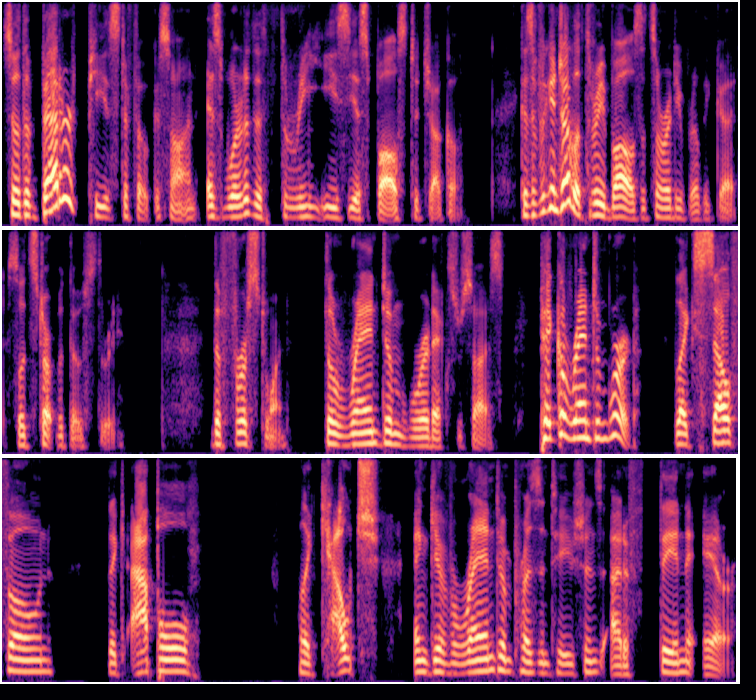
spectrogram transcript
So the better piece to focus on is what are the three easiest balls to juggle? Because if we can juggle three balls, it's already really good. So let's start with those three. The first one, the random word exercise. Pick a random word like cell phone, like Apple, like couch, and give random presentations out of thin air.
